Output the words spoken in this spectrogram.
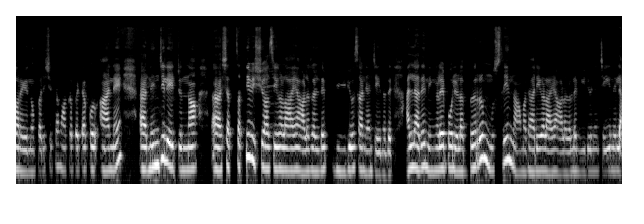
പറയുന്നു. പരിശുദ്ധമാക്കപ്പെട്ട ഖുർആനെ നെഞ്ചിലേറ്റുന്ന സത്യവിശ്വാസികളായ ആളുകളുടെ വീഡിയോസാണ് ഞാൻ ചെയ്യുന്നത്. അല്ലാതെ നിങ്ങളെ പോലെയുള്ള വെറും മുസ്ലിം നാമധാരികളായ ആളുകളുടെ വീഡിയോ ഞാൻ ചെയ്യുന്നില്ല.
